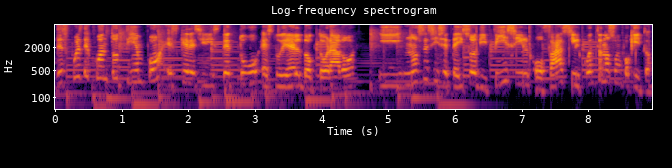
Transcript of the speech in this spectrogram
¿después de cuánto tiempo es que decidiste tú estudiar el doctorado? Y no sé si se te hizo difícil o fácil, cuéntanos un poquito.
